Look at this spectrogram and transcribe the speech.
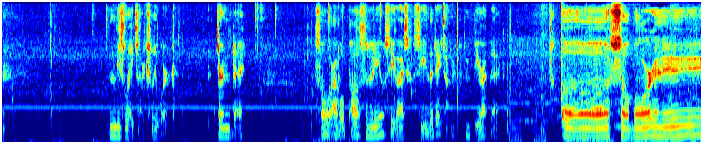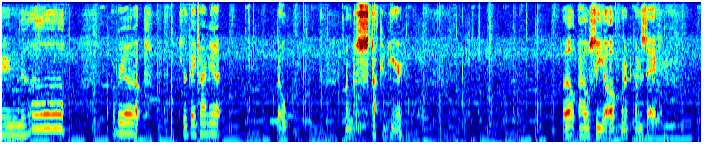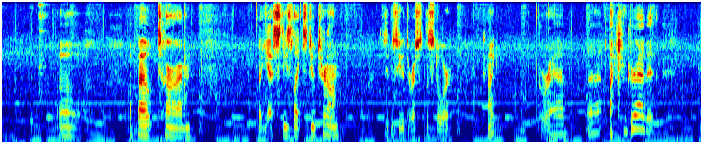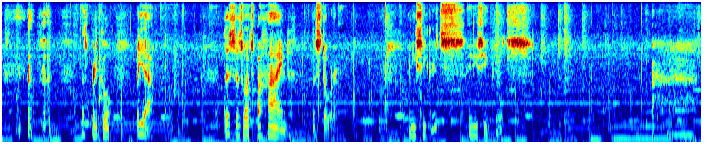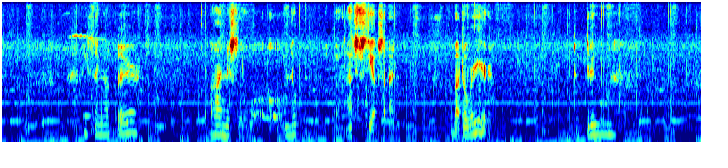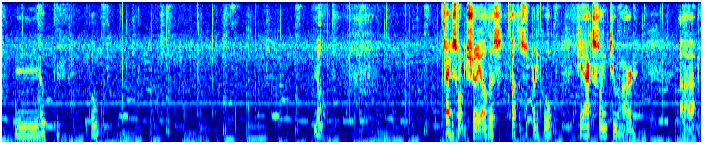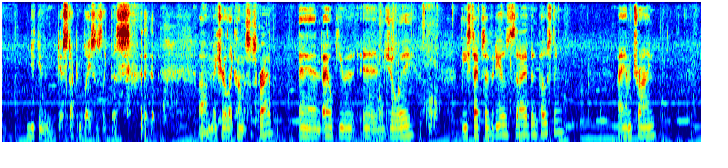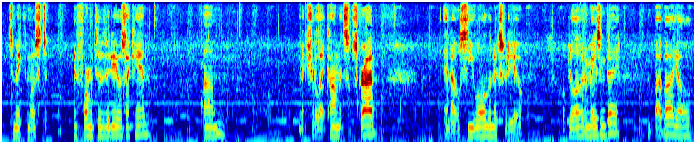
And these lights actually work during the day. So I will pause the video so you guys can see in the daytime. Be right back. Uh, so boring. Uh, hurry up. Is it daytime yet? Nope. I'm just stuck in here. Well, I will see y'all when it becomes day. Oh, about time. But yes, these lights do turn on. As you can see with the rest of the store. Can I grab that? I can grab it. That's pretty cool. But yeah, this is what's behind the store. Any secrets? Any secrets? Uh, anything up there? Behind this little wall. Nope. That's just the outside. What about over here? Nope. Oh. Nope. I just wanted to show you all this. I thought this was pretty cool. If you axe fling too hard, um, you can get stuck in places like this. um, make sure to like, comment, subscribe, and I hope you enjoy these types of videos that I've been posting. I am trying to make the most informative videos I can. Um, make sure to like, comment, subscribe, and I will see you all in the next video. Hope you all have an amazing day. Bye bye, y'all.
